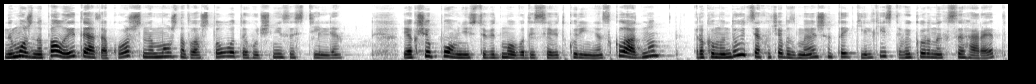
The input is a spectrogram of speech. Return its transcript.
Не можна палити, а також не можна влаштовувати гучні застілля. Якщо повністю відмовитися від куріння складно, рекомендується хоча б зменшити кількість викорених сигарет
